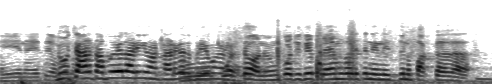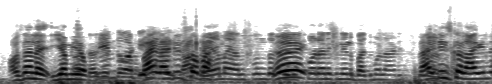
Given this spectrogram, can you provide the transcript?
నేనైతే నువ్వు చాలా తప్పు వేలు అడిగి అట్లా అడగదు ప్రేమ కొట్టావు నువ్వు ఇంకొద్ది ప్రేమ కొడితే నేను ఇద్దును పక్కగా. అవసరం లే ఇయ్యం ఇయ్యం. లైట్ తీసుకో ప్రేమ ఎంత ఉందో. తెలుసుకోవడానికి నేను బతిమలాడి లైట్ తీసుకో లాగిన్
